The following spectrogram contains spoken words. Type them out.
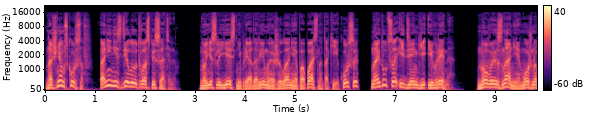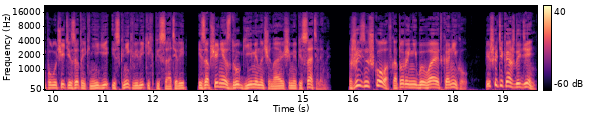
Начнем с курсов. Они не сделают вас писателем. Но если есть непреодолимое желание попасть на такие курсы, найдутся и деньги, и время. Новые знания можно получить из этой книги, из книг великих писателей, из общения с другими начинающими писателями. Жизнь школа, в которой не бывает каникул. Пишите каждый день,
